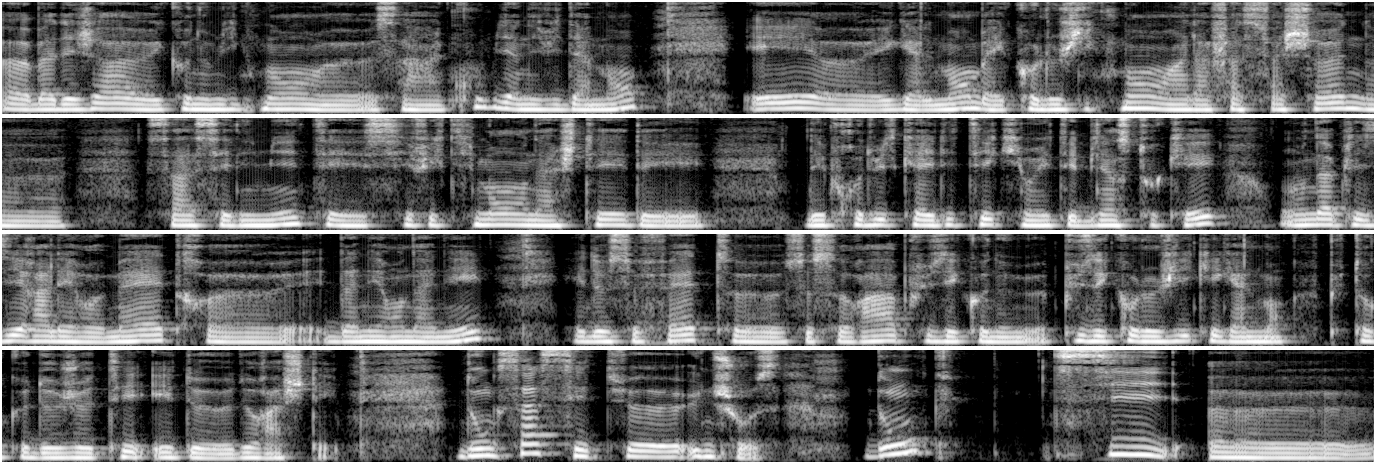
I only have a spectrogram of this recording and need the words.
Euh, bah déjà économiquement ça a un coût bien évidemment et également bah, écologiquement hein, la fast fashion ça a ses limites et si effectivement on a acheté des des produits de qualité qui ont été bien stockés, on a plaisir à les remettre d'année en année et de ce fait, ce sera plus, plus écologique également plutôt que de jeter et de, racheter. Donc ça, c'est une chose. Donc si euh,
